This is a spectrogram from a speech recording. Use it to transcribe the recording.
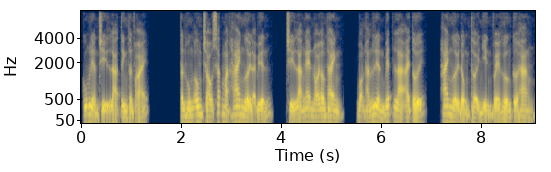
cũng liền chỉ là tinh thần phái. Tần Hùng ông cháu sắc mặt hai người lại biến, chỉ là nghe nói âm thanh, bọn hắn liền biết là ai tới, hai người đồng thời nhìn về hướng cửa hang.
